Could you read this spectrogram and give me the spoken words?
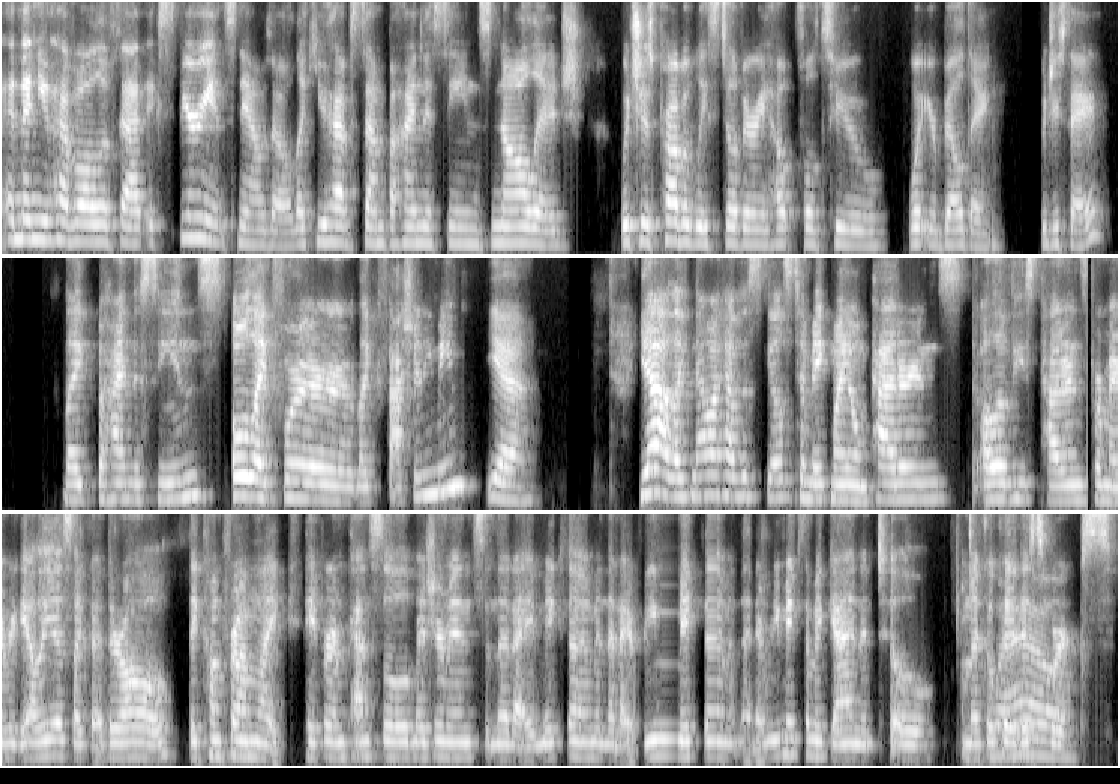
And then you have all of that experience now, though, like you have some behind the scenes knowledge, which is probably still very helpful to what you're building. Would you say? Like behind the scenes? Oh, like for like fashion, you mean? Yeah yeah, like now I have the skills to make my own patterns. All of these patterns for my regalias, like they're all, they come from like paper and pencil measurements, and then I make them and then I remake them and then I remake them again until I'm like, okay, wow. this works.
